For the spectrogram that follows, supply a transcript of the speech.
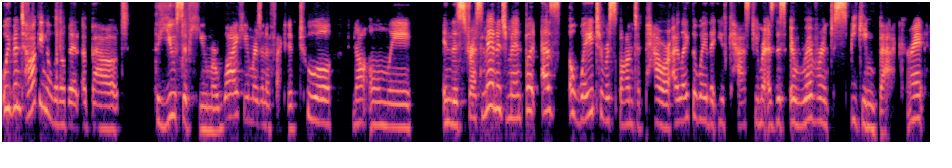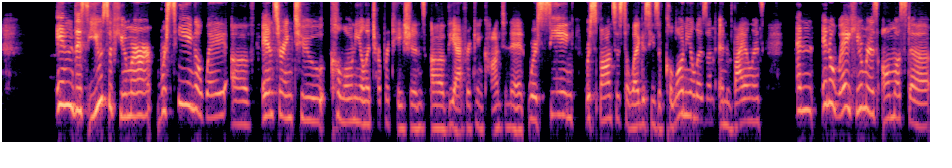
we've been talking a little bit about the use of humor, why humor is an effective tool, not only in this stress management, but as a way to respond to power. I like the way that you've cast humor as this irreverent speaking back, right? In this use of humor, we're seeing a way of answering to colonial interpretations of the African continent. We're seeing responses to legacies of colonialism and violence. And in a way, humor is almost a,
